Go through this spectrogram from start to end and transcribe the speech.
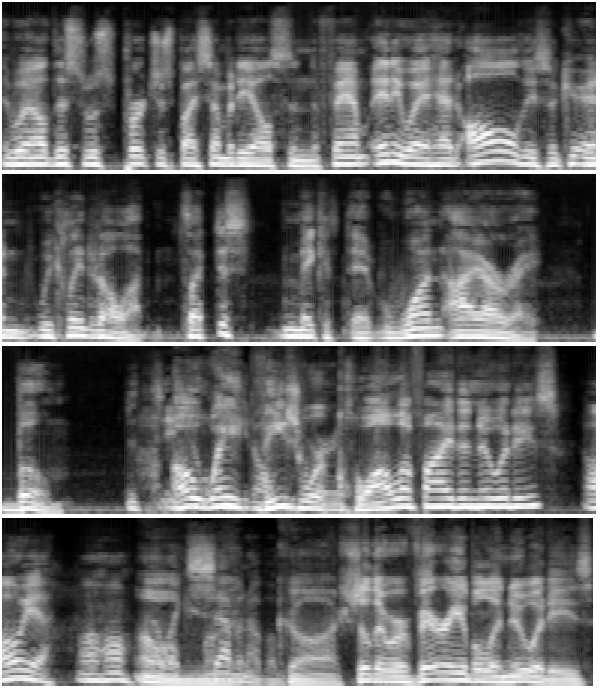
Well, this was purchased by somebody else in the family. Anyway, had all these, and we cleaned it all up. It's like just make it uh, one IRA. Boom. You Oh, wait, these were qualified annuities? Oh yeah, uh huh. Oh, like my seven of them. Gosh. So there were variable annuities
